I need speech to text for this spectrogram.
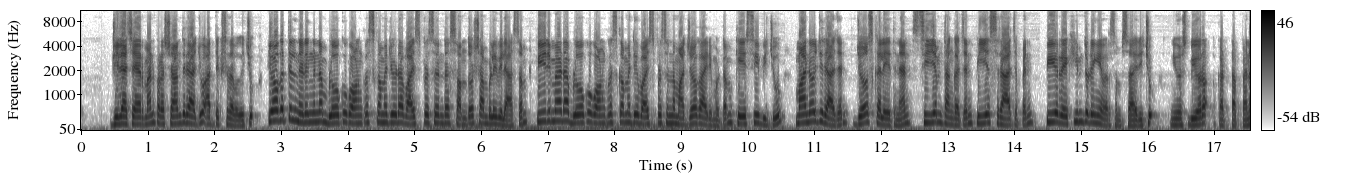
ജില്ലാ ചെയർമാൻ പ്രശാന്ത് രാജു അധ്യക്ഷത വഹിച്ചു. യോഗത്തിൽ നെടുങ്കണ്ടം ബ്ലോക്ക് കോൺഗ്രസ് കമ്മിറ്റിയുടെ വൈസ് പ്രസിഡന്റ് സന്തോഷ് അമ്പിളി വിലാസം Peerumade block congress committee vice president Majo Karyamuttam K C Biju Manoj Rajan Jose കലേതനാൻ C M Thankachan P S Rajappan P Raheem തുടങ്ങിയവർ സംസാരിച്ചു. News bureau Kattappana.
